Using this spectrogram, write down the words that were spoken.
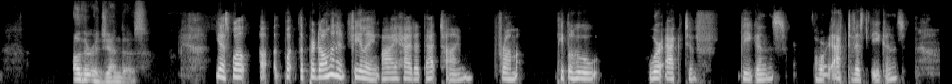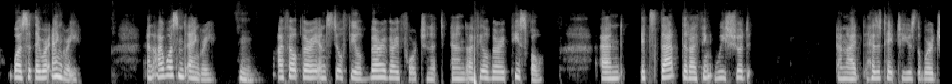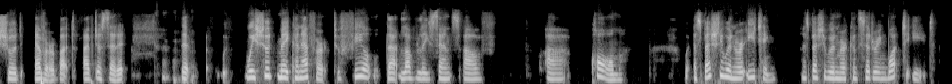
other agendas. Yes, well, uh, what the predominant feeling I had at that time from people who were active vegans or activist vegans was that they were angry. And I wasn't angry. Hmm. I felt very and still feel very, very fortunate and I feel very peaceful. And it's that that I think we should, and I hesitate to use the word should ever, but I've just said it, that we should make an effort to feel that lovely sense of uh, calm, especially when we're eating, especially when we're considering what to eat.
